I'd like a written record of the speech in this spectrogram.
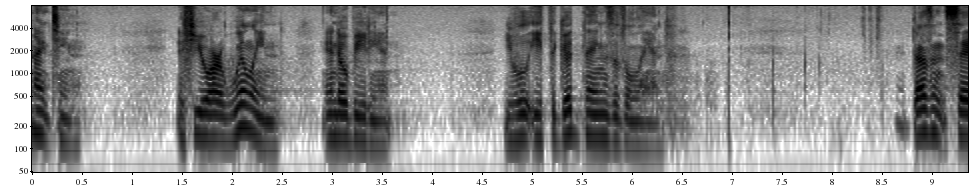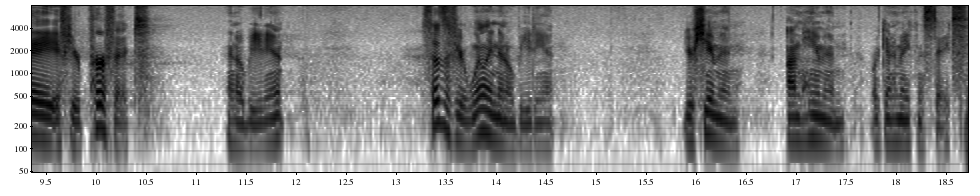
19. If you are willing and obedient, you will eat the good things of the land. It doesn't say if you're perfect and obedient. It says if you're willing and obedient. You're human. I'm human. We're going to make mistakes.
